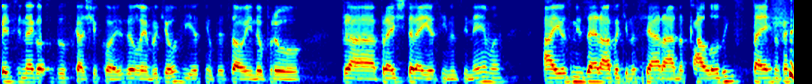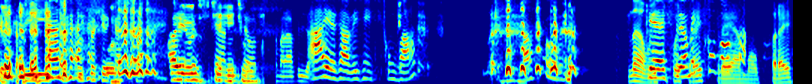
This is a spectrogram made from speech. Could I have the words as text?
Esse negócio dos cachecóis. Eu lembro que eu vi assim, o pessoal indo pro, pra, pra estreia assim, no cinema. Aí os miseráveis aqui no Ceará, no calor do inferno, com aquele cachecol. Isso, tudo com aquele cachecol. Aí eu, É, Ceará, gente, é. Ah, eu já vi gente com vaso. Não, Que é isso foi extremamente pré-estreia, amor. Pré-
